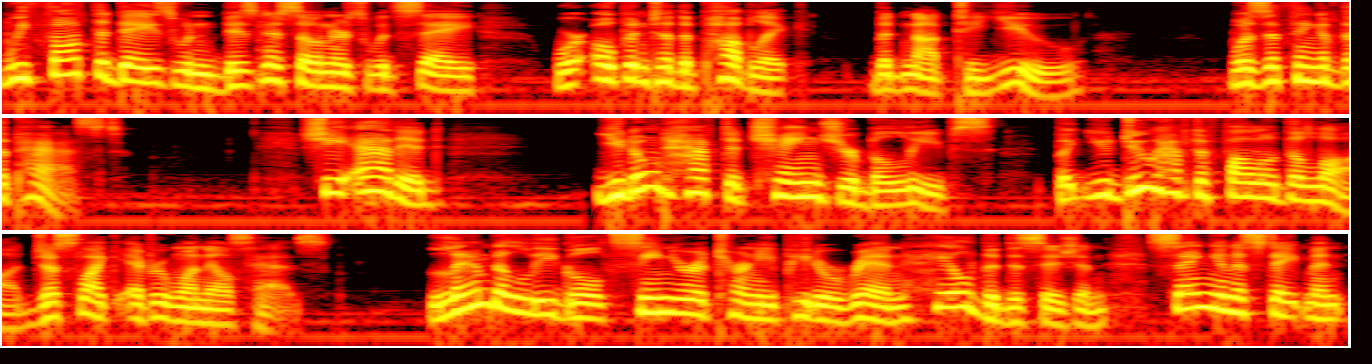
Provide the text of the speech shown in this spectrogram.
We thought the days when business owners would say, were open to the public, but not to you, was a thing of the past. She added, You don't have to change your beliefs, but you do have to follow the law, just like everyone else has. Lambda Legal senior attorney Peter Renn hailed the decision, saying in a statement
